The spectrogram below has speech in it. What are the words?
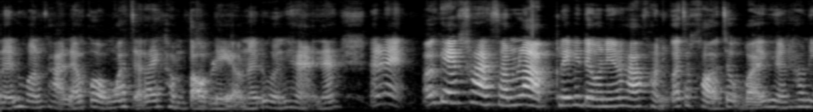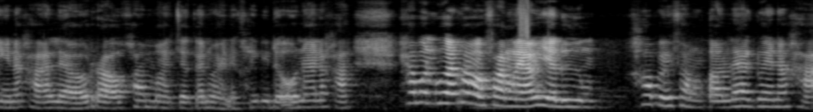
นะทุกคนค่ะแล้วก็หวังว่าจะได้คำตอบแล้วนะทุกคนค่ะนะนั่นแหละโอเคค่ะสำหรับคลิปวิดีโอนี้นะคะขวัญก็จะขอจบไว้เพียงเท่านี้นะคะ แล้วเราเข้ามาเจอกันใหม่ในคลิปวิดีโอหน้านะคะ ถ้าเพื่อนๆเข้ามาฟังแล้วอย่าลืมเข้าไปฟังตอนแรกด้วยนะคะ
